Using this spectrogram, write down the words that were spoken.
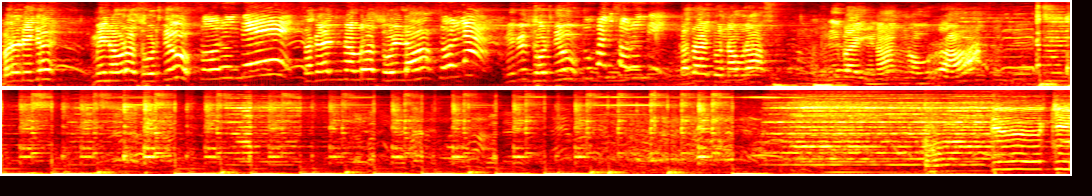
बरं ठीक आहे मी नवरा सोड देऊ सोडून दे. सगळ्यांनी नवरा सोडला. सोडला. मी बी सोड देऊ. तू पण सोडून दे. कसा आहे तो नवरा? मी बाई ना नवरा? तुम दिल की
